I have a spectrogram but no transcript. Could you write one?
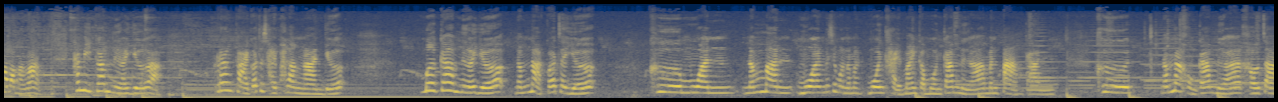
าวๆประมาณว่า ถ้ามีกล้ามเนื้อเยอะอะร่างกายก็จะใช้พลังงานเยอะ เมื่อกล้ามเนื้อเยอะ น้ำหนักก็จะเยอะ คือมวลน้ำมันมวลไม่ใช่มวลน้ำมันมวลไขมันกับมวลกล้ามเนื้อมันต่างกัน คือน้ำหนักของกล้ามเนื้อเขาจะ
